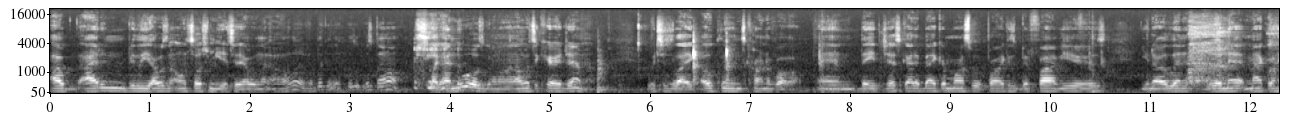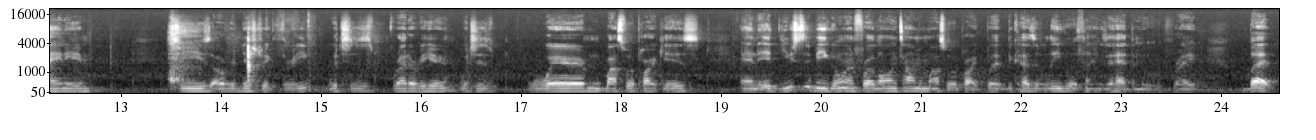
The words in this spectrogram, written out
I, I didn't really I wasn't on social media today. I was like, oh look, look, at what's going on. Like I knew what was going on. I went to Carijama, which is like Oakland's carnival, and they just got it back in Mosswood Park. It's been five years. You know, Lyn- Lynette McElhaney, she's over District Three, which is right over here, which is where Mosswood Park is. And it used to be going for a long time in Mosswood Park, but because of legal things, it had to move, right? But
